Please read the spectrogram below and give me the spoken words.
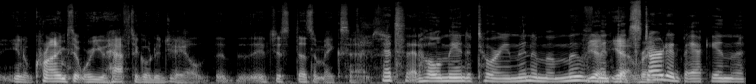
you know, crimes that where you have to go to jail. It, just doesn't make sense. That's that whole mandatory minimum movement yeah, yeah, that started right. back in the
